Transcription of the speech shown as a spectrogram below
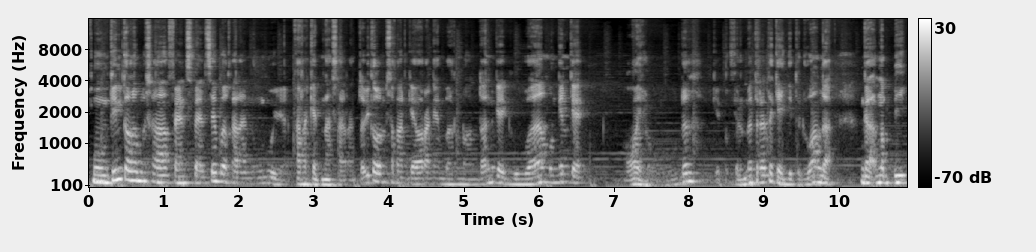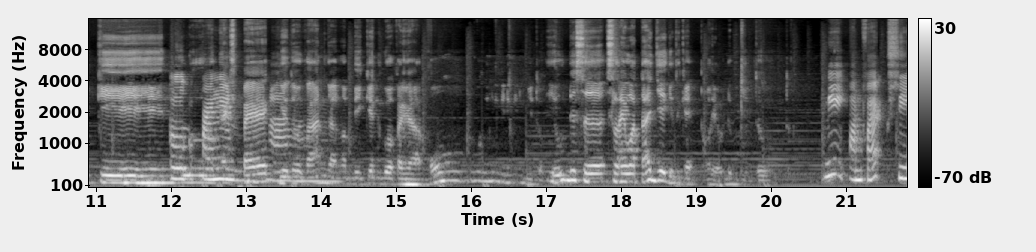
Mungkin kalau misalnya fans-fansnya bakalan nunggu ya karena kayak penasaran. Tapi kalau misalkan kayak orang yang baru nonton kayak gue mungkin kayak oh ya udah gitu. Filmnya ternyata kayak gitu doang. Nggak nggak ngebikin Lu lu pengen. expect Ah. gitu kan. Nggak ngebikin gue kayak oh oh, ini gini gini gitu. Ya udah se- selewat aja gitu kayak oh ya udah begitu Ini fun fact, si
